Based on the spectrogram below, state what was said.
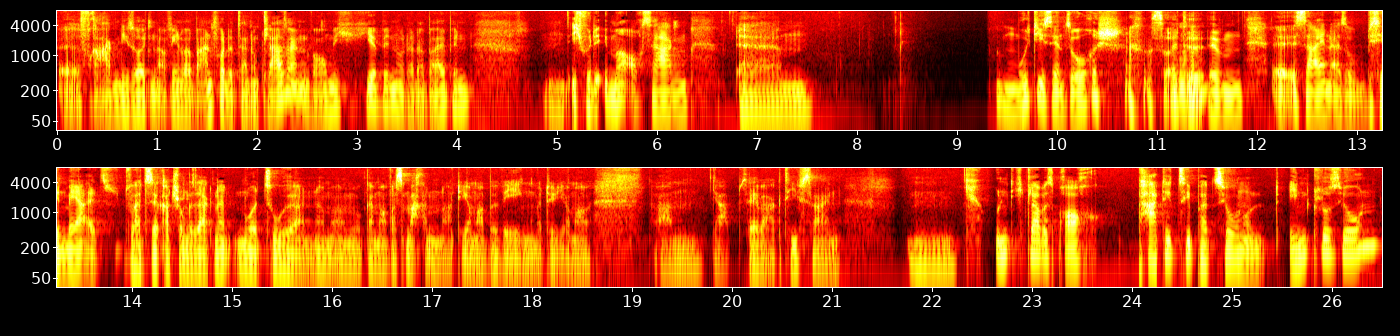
Äh, Fragen, die sollten auf jeden Fall beantwortet sein und klar sein, warum ich hier bin oder dabei bin. Ich würde immer auch sagen, ähm, multisensorisch sollte mhm. ähm, äh, es sein, also ein bisschen mehr als, du hattest ja gerade schon gesagt, ne? nur zuhören, ne? man kann mal was machen, natürlich auch mal bewegen, natürlich auch mal ähm, ja, selber aktiv sein. Mhm. Und ich glaube, es braucht Partizipation und Inklusion,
